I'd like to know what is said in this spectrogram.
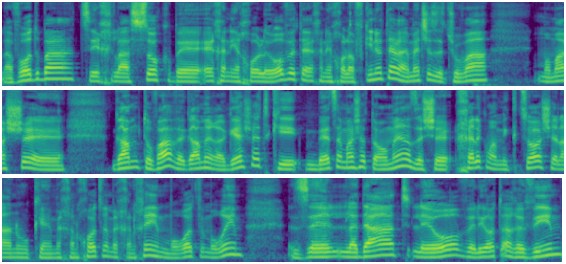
לעבוד בה, צריך לעסוק באיך אני יכול לאהוב יותר, איך אני יכול להפגין יותר. האמת שזו תשובה ממש אה, גם טובה וגם מרגשת, כי בעצם מה שאתה אומר זה שחלק מהמקצוע שלנו כמחנכות ומחנכים, מורות ומורים, זה לדעת לאהוב ולהיות ערבים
